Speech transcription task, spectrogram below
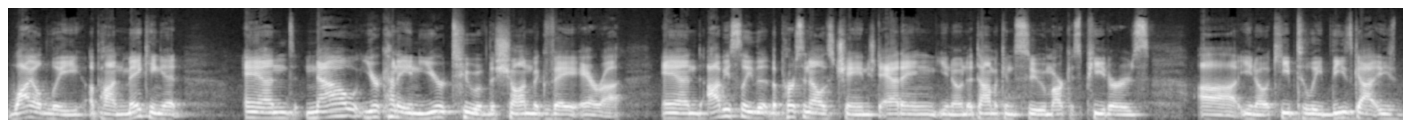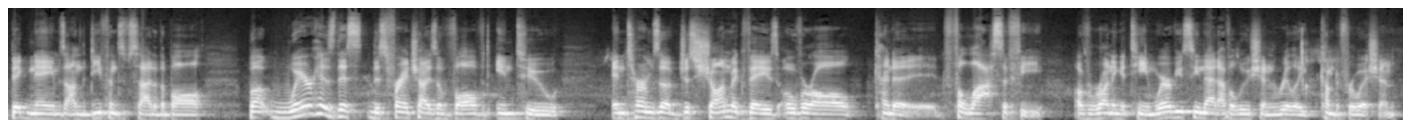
wildly upon making it, and now you're kind of in year two of the Sean McVay era. And obviously, the, the personnel has changed, adding you know Ndamukong Suh, Marcus Peters, uh, you know Aqib Talib, these guys, these big names on the defensive side of the ball. But where has this this franchise evolved into in terms of just Sean McVay's overall kind of philosophy of running a team? Where have you seen that evolution really come to fruition?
